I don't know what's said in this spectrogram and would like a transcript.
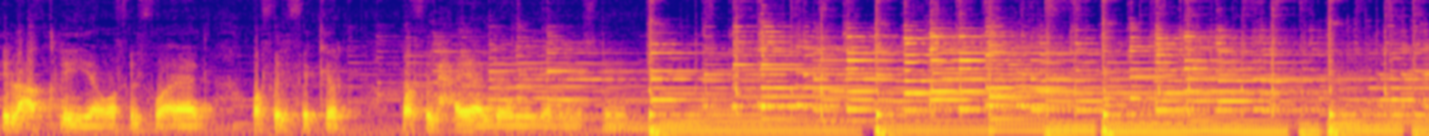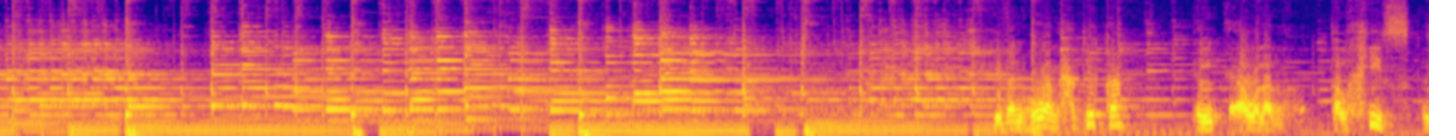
في العقلية وفي الفؤاد وفي الفكر وفي الحياة اليومية للمسلمين. إذا هو الحقيقة أولا تلخيص ل-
